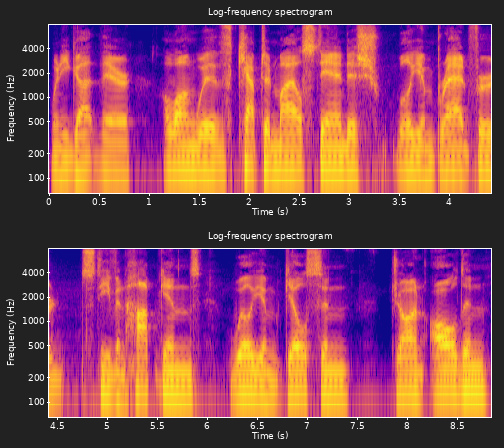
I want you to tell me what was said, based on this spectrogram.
when he got there, along with Captain Miles Standish, William Bradford, Stephen Hopkins, William Gilson, John Alden,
